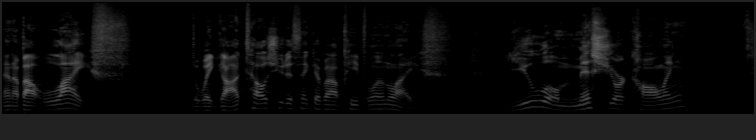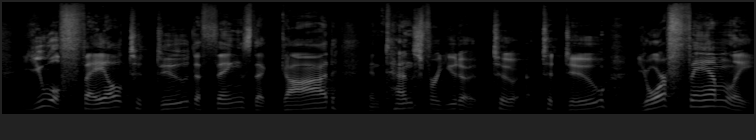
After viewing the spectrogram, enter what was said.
and about life the way God tells you to think about people in life, you will miss your calling. You will fail to do the things that God intends for you to, to, to do. Your family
